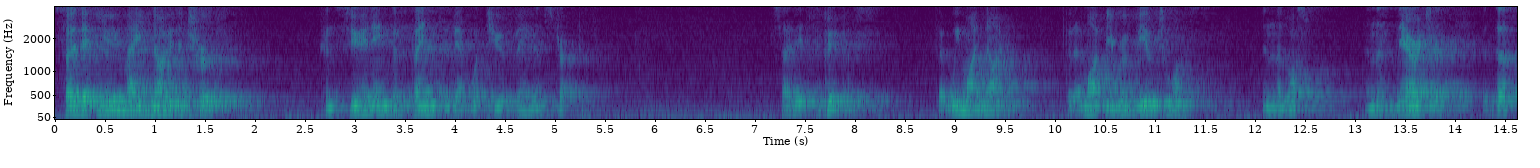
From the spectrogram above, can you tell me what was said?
so that you may know the truth concerning the things about which you have been instructed. So that's the purpose, that we might know, that it might be revealed to us in the gospel, in this narrative that this,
